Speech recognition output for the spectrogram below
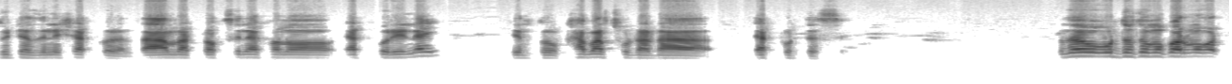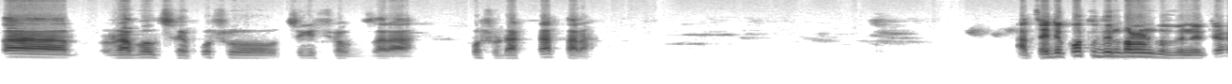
দুইটা জিনিস অ্যাড করেন। তা আমরা টক্সিন এখনও অ্যাড করি নাই, কিন্তু খাবার ছোটাটা অ্যাড করতেছে। ঊর্ধ্বতম কর্মকর্তারা বলছে, পশু চিকিৎসক যারা, পশু ডাক্তার তারা। আচ্ছা এটা কতদিন পালন করবেন এটা?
